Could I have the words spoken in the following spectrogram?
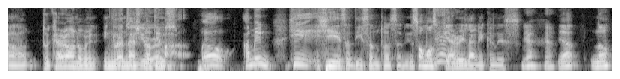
uh to carry on the England national team. Well, I mean, he he is a decent person. It's almost Yeah. Gary Lineker is. Yeah, yeah. Yeah, no.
